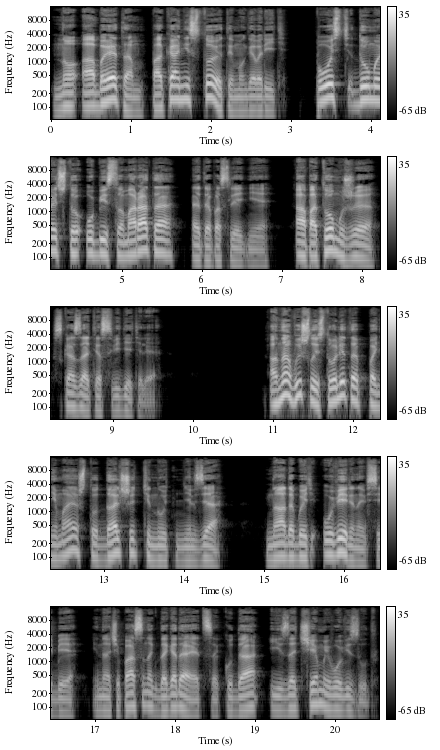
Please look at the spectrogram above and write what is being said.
Но об этом пока не стоит ему говорить. Пусть думает, что убийство Марата — это последнее а потом уже сказать о свидетеле. Она вышла из туалета, понимая, что дальше тянуть нельзя. Надо быть уверенной в себе, иначе пасынок догадается, куда и зачем его везут.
